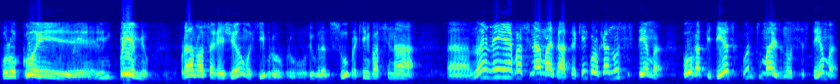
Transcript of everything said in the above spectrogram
colocou em, em prêmio para a nossa região aqui, para o Rio Grande do Sul, para quem vacinar, uh, não é nem é vacinar mais rápido, é quem colocar no sistema com rapidez, quanto mais no sistema,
